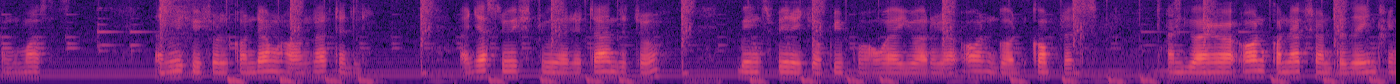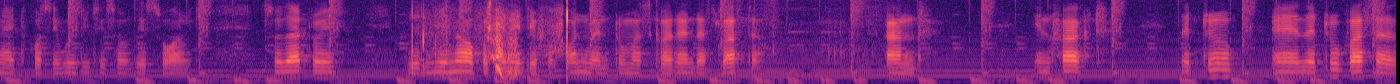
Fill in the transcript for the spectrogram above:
and mosques, and which we should condemn wholeheartedly. I just wish we to return to being spiritual people, where you are your own God complex and you are your own connection to the infinite possibilities of this world. So that way, there will be no opportunity for conmen to masquerade as pastors. And in fact, the two uh, the two pastors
